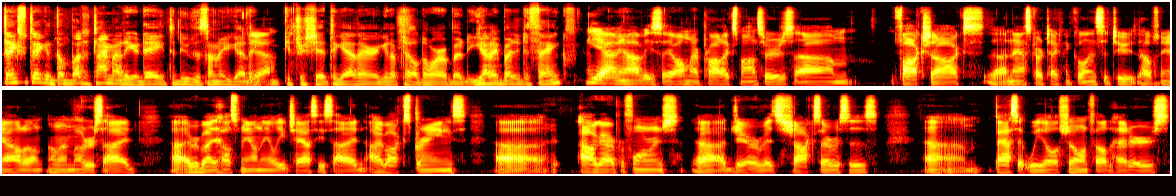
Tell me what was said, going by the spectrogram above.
thanks for taking a bunch of time out of your day to do this. I know you got to Yeah. get your shit together, and get up to Eldora, but you got anybody to thank? Yeah, I mean, obviously, all my product sponsors. Um, Fox Shocks, uh, NASCAR Technical Institute helps me out on, on my motor side. Uh, everybody helps me on the elite chassis side. Eibach Springs, uh, Allgaier Performance, uh, Jarovitz Shock Services, um, Bassett Wheel, Schoenfeld Headers,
